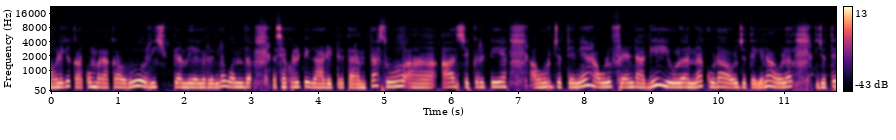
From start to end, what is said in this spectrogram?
ಅವಳಿಗೆ ಕರ್ಕೊಂಬರಕ್ಕೆ ಅವರು ರಿಚ್ ಫ್ಯಾಮ್ಲಿ ಆಗಿರೋದ್ರಿಂದ ಒಂದು ಸೆಕ್ಯೂರಿಟಿ ಗಾರ್ಡ್ ಇಟ್ಟಿರ್ತಾರಂತ. ಸೊ ಆ ಸೆಕ್ಯೂರಿಟಿ ಅವ್ರ ಜೊತೆನೇ ಅವಳು ಫ್ರೆಂಡ್ ಆಗಿ ಇವಳನ್ನು ಕೂಡ ಅವಳ ಜೊತೆಗೇನೆ ಅವಳ ಜೊತೆ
